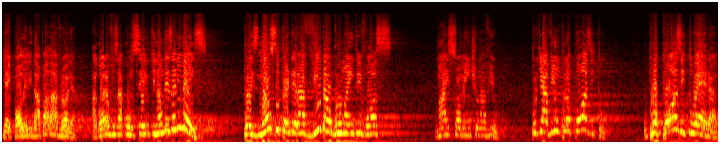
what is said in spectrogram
E aí Paulo ele dá a palavra, olha, agora eu vos aconselho que não desanimeis, pois não se perderá vida alguma entre vós, mas somente o navio. Porque havia um propósito. O propósito era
